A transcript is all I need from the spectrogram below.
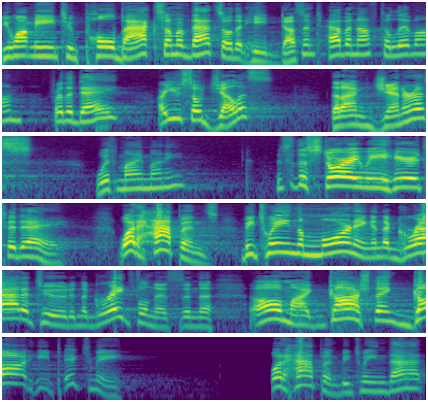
You want me to pull back some of that so that he doesn't have enough to live on for the day? Are you so jealous that I'm generous with my money? This is the story we hear today. What happens between the morning and the gratitude and the gratefulness and the, oh my gosh, thank God he picked me. What happened between that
